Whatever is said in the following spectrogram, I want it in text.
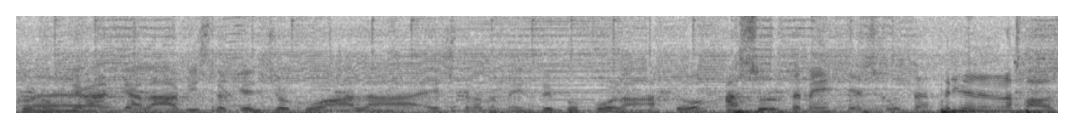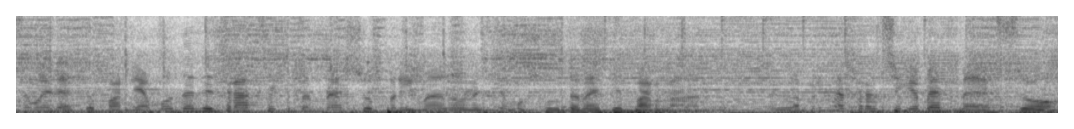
con un Eh, gran galà, visto che il gioco ala è stranamente popolato. Assolutamente, ascolta, prima nella pausa mi hai detto parliamo delle tracce che abbiamo messo prima, non ne stiamo assolutamente parlando. La prima traccia che abbiamo messo,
